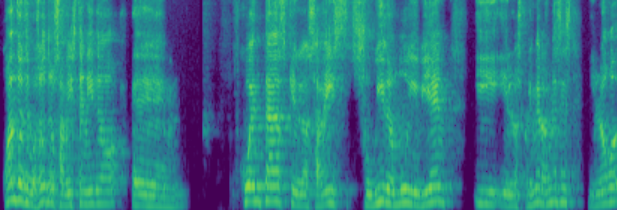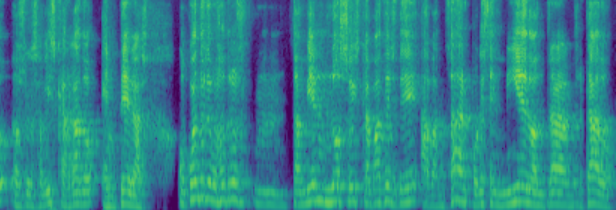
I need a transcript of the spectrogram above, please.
¿Cuántos de vosotros habéis tenido eh, cuentas que las habéis subido muy bien y, en los primeros meses y luego os las habéis cargado enteras? ¿O cuántos de vosotros mm, también no sois capaces de avanzar por ese miedo a entrar al mercado?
